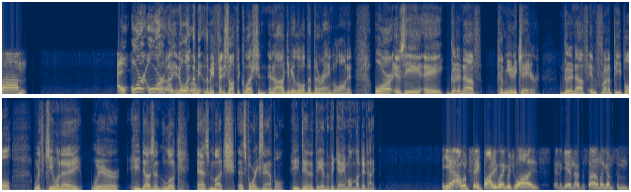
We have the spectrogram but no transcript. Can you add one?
Um, I, or or know, uh, you know what? Let me let me finish off the question, and I'll give you a little bit better angle on it. Or is he a good enough communicator, good enough in front of people with Q and A, where he doesn't look as much as, for example, he did at the end of the game on Monday night? Yeah, I would say body language wise, and again, not to sound like I'm some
